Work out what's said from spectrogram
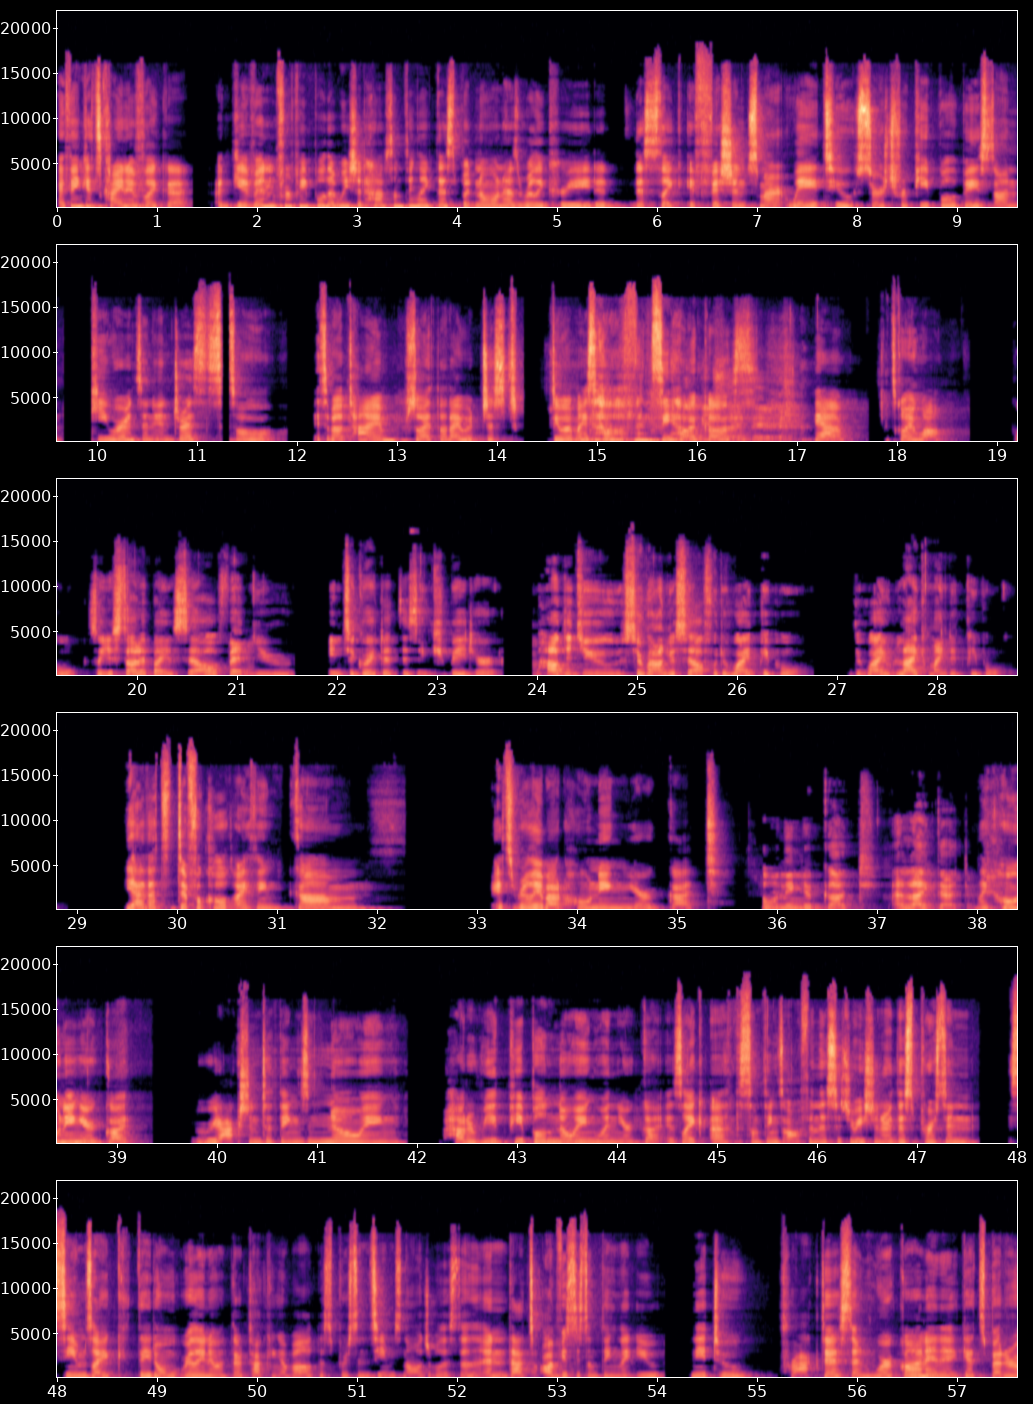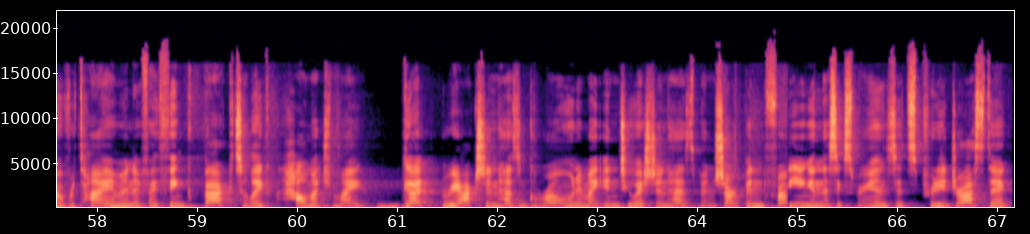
I think it's kind of like a a given for people that we should have something like this, but no one has really created this like efficient, smart way to search for people based on keywords and interests. So it's about time. So I thought I would just do it myself and see how it goes. Yeah, it's going well. Cool. So you started by yourself and you integrated this incubator. How did you surround yourself with the right people, the right like minded people? Yeah, that's difficult. I think um, it's really about honing your gut. Honing your gut. I like that. Like honing your gut reaction to things, knowing how to read people, knowing when your gut is like, uh, something's off in this situation, or this person seems like they don't really know what they're talking about. This person seems knowledgeable. This doesn't. And that's obviously something that you need to practice and work on and it gets better over time and if i think back to like how much my gut reaction has grown and my intuition has been sharpened from being in this experience it's pretty drastic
